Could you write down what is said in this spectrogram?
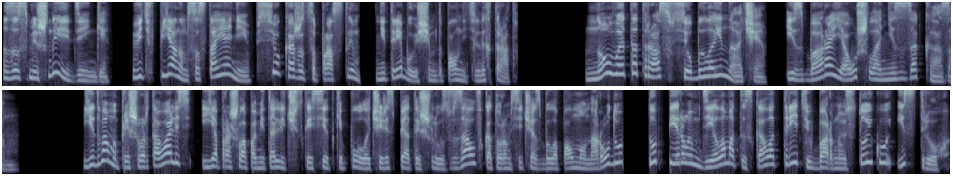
за смешные деньги. Ведь в пьяном состоянии все кажется простым, не требующим дополнительных трат. Но в этот раз все было иначе. Из бара я ушла не с заказом. Едва мы пришвартовались, и я прошла по металлической сетке пола через пятый шлюз в зал, в котором сейчас было полно народу, то первым делом отыскала третью барную стойку из трех.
